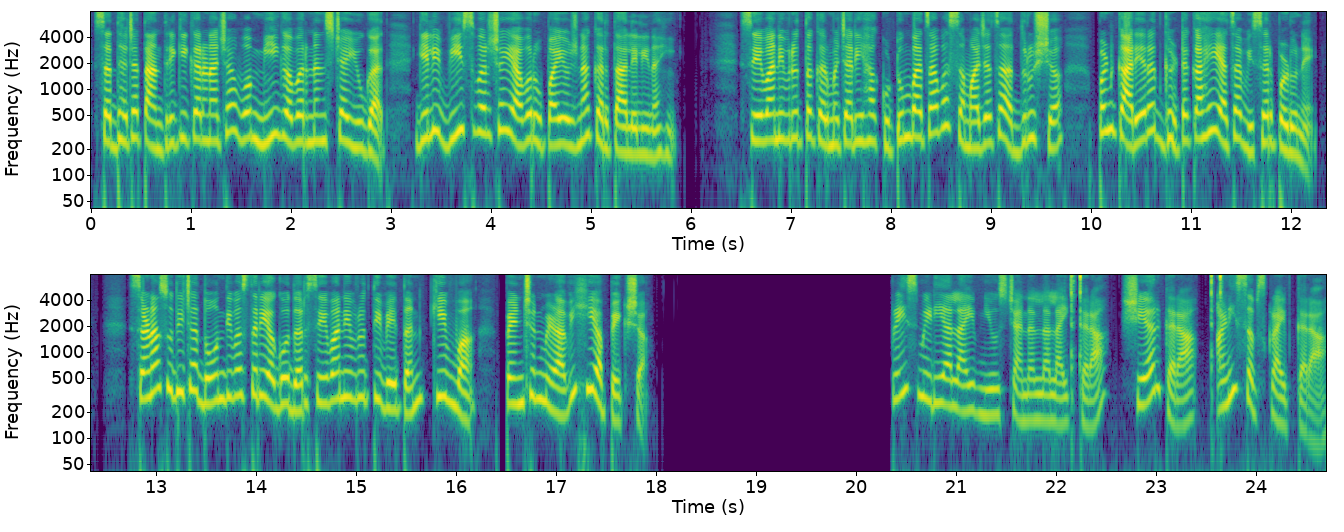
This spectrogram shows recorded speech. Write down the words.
सध्याच्या तांत्रिकीकरणाच्या व मी गव्हर्नन्सच्या युगात गेली वीस वर्ष यावर उपाययोजना करता आलेली नाही. सेवानिवृत्त कर्मचारी हा कुटुंबाचा व समाजाचा अदृश्य पण कार्यरत घटक आहे याचा विसर पडू नये. सणासुदीच्या दोन दिवस तरी अगोदर सेवानिवृत्ती वेतन किंवा पेन्शन मिळावी ही अपेक्षा. प्रेस मीडिया लाईव्ह न्यूज चॅनलला लाईक करा शेअर करा आणि सबस्क्राईब करा.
